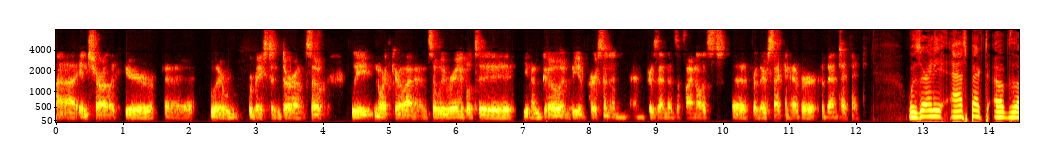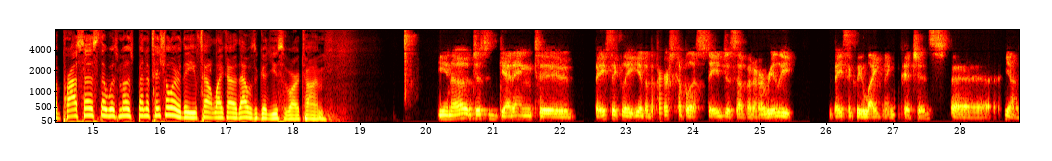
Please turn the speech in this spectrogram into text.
uh, in Charlotte here, uh, where we're based in Durham, so we North Carolina, and so we were able to you know go and be in person and, and present as a finalist uh, for their second ever event. I think. Was there any aspect of the process that was most beneficial, or that you felt like oh, that was a good use of our time? You know, just getting to basically, you know, the first couple of stages of it are really basically lightning pitches. Uh, you know,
